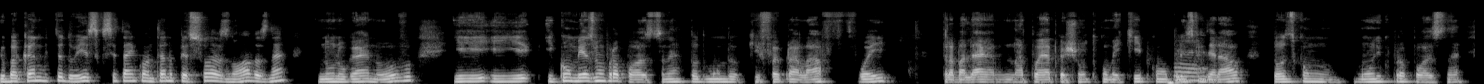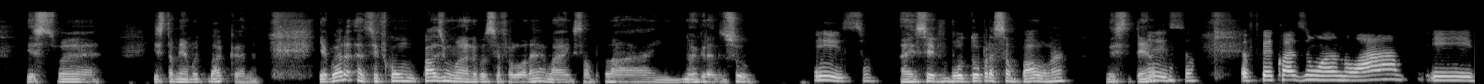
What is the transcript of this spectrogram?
E o bacana de tudo isso é que você está encontrando pessoas novas, né? Num lugar novo e, e, e com o mesmo propósito, né? Todo mundo que foi para lá foi trabalhar na tua época junto com uma equipe, com a Polícia É. Federal, todos com um único propósito, né? Isso é isso também é muito bacana. E agora eh, você ficou um- quase um ano, você falou, né? Lá em São lá em, no Rio Grande do Sul. Isso, Aí você voltou para São Paulo, né? Nesse tempo. isso. Eu fiquei quase um ano lá e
